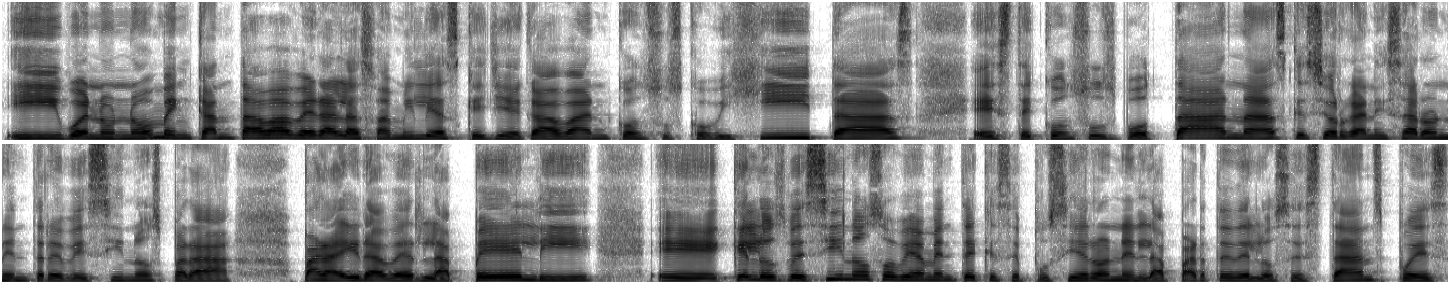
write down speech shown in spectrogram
y bueno, no, me encantaba ver a las familias que llegaban con sus cobijitas, este, con sus botanas, que se organizaron entre vecinos para, para ir a ver la peli, eh, que los vecinos obviamente que se pusieron en la parte de los stands, pues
